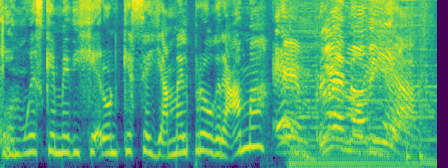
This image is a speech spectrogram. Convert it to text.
¿Cómo es que me dijeron que se llama el programa? En pleno día.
